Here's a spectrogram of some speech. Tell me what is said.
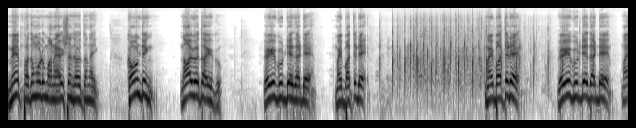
మే పదమూడు మన ఎలక్షన్ జరుగుతున్నాయి. కౌంటింగ్ నాలుగో తారీఖు. Very good day that day. My birthday. My birthday. Very good day that day. My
